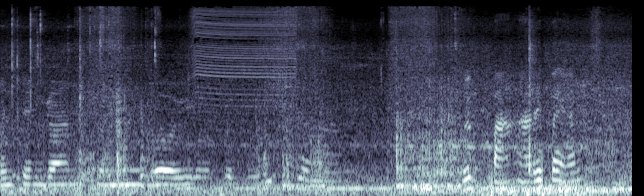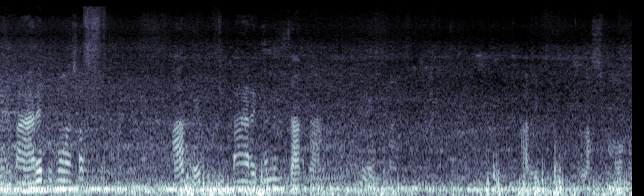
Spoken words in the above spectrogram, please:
Koyo keputusan. Gue Pak Arif ya kan? Eh, Pak Arif masuk? Arif Pak Arif kan? Zakar. Arif Lasmono.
